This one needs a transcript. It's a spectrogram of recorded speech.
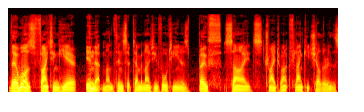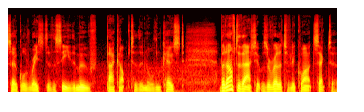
There was fighting here in that month, in September 1914, as both sides tried to outflank each other in the so called race to the sea, the move back up to the northern coast. But after that, it was a relatively quiet sector.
